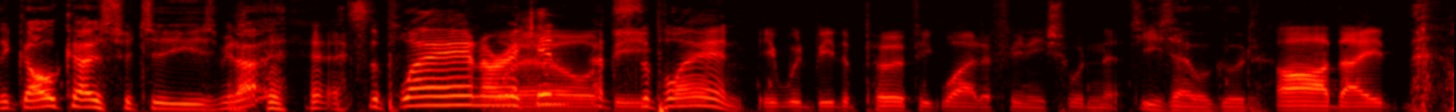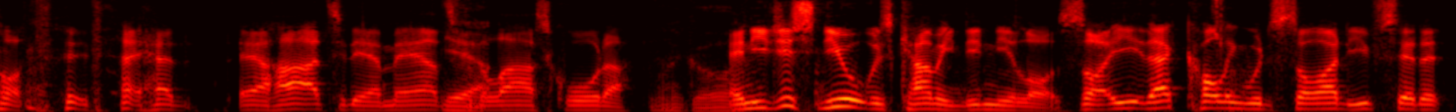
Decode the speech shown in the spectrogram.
the Gold Coast for two years, you know. That's the plan, I reckon. Well, That's be, the plan. It would be the perfect way to finish, wouldn't it? Geez, they were good. Ah, oh, they they had our hearts in our mouths yeah. for the last quarter. My God. And you just knew it was coming, didn't you, Loz? So that Collingwood side, you've said it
